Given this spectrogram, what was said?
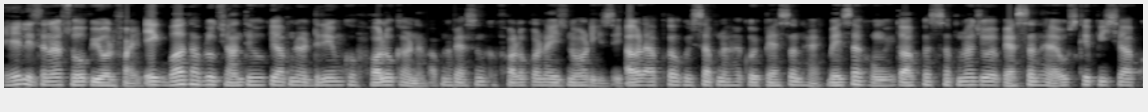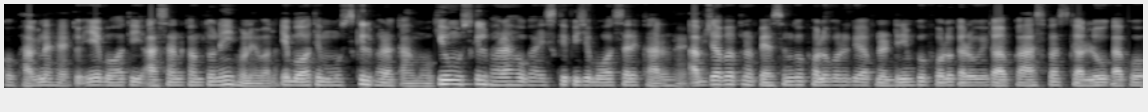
हे लिसनर सोप यूर फाइन एक बात आप लोग जानते हो कि अपना ड्रीम को फॉलो करना, अपना पैशन को फॉलो करना इज़ नॉट इजी अगर आपका कोई सपना है, कोई पैशन है, बेशक होंगे तो आपका सपना जो है पैशन है, उसके पीछे आपको भागना है तो ये बहुत ही आसान काम तो नहीं होने वाला। ये बहुत ही मुश्किल भरा काम होगा। क्यों मुश्किल भरा होगा? इसके पीछे बहुत सारे कारण है। अब जब अपना पैशन को फॉलो करोगे, अपना ड्रीम को फॉलो करोगे तो आपका आसपास का लोग आपको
